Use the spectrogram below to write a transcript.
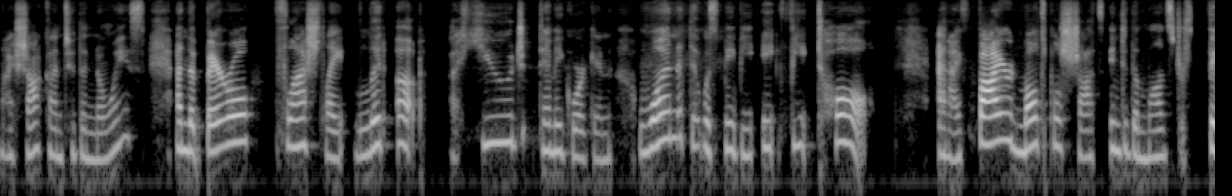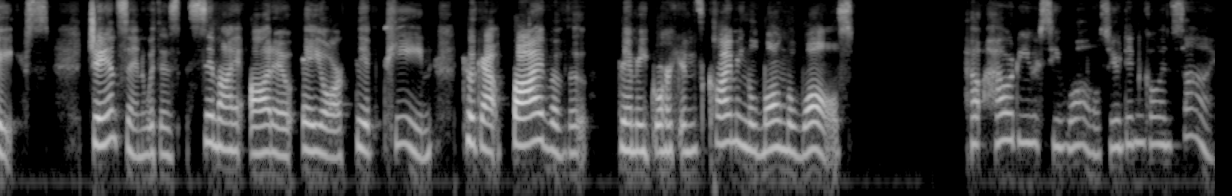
my shotgun to the noise, and the barrel flashlight lit up a huge demogorgon, one that was maybe eight feet tall. And I fired multiple shots into the monster's face. Jansen, with his semi auto AR 15, took out five of the demogorgons climbing along the walls. How, how do you see walls? You didn't go inside.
